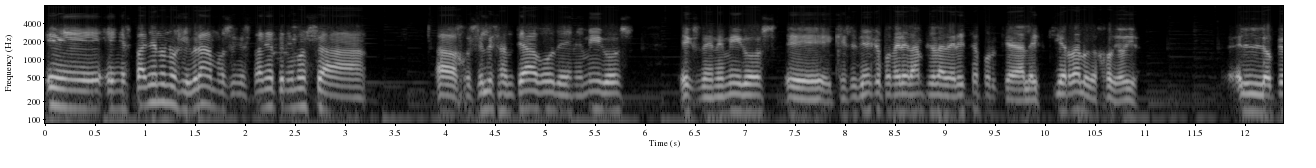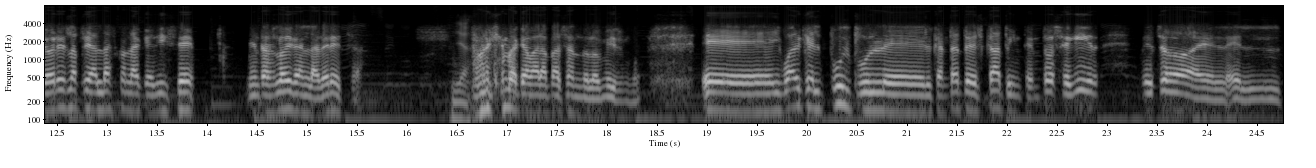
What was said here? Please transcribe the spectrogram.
Eh, en España no nos libramos, en España tenemos a, a José L. Santiago de Enemigos, ex de Enemigos, eh, que se tiene que poner el amplio a la derecha porque a la izquierda lo dejó de oír. Lo peor es la frialdad con la que dice, mientras lo oiga en la derecha, porque me acabará pasando lo mismo. Eh, igual que el Pulpul, eh, el cantante de escape, intentó seguir, de hecho el,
